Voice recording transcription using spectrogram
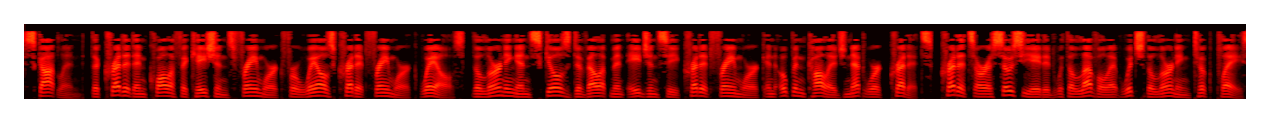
Scotland, the Credit and Qualifications Framework for Wales Credit Framework Wales, the Learning and Skills Development Agency Credit Framework and Open College Network credits. Credits are associated with the level at which the learning took place.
